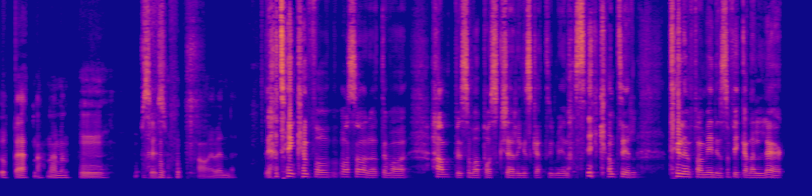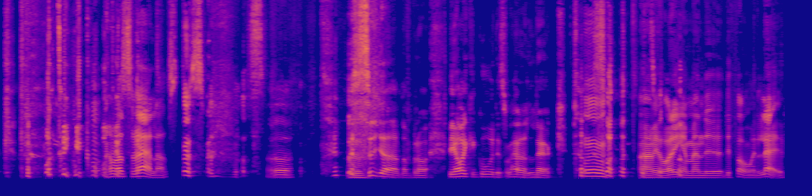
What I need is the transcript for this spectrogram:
uppätna. Nej men, Mm. Precis. ja jag vet inte. Jag tänker på, vad sa du, att det var Hampus som var påskkärring i Skattemyran. Så gick han till, till en familj så fick han en lök. Och. Han var svälas. Det är så- Ja. Det är så jävla bra. Vi har inte godis, men här är lök. Mm. Ja, vi har ingen men du, du får en lök.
